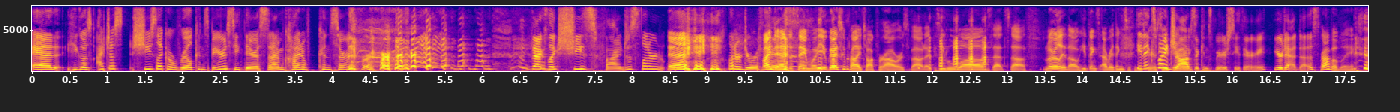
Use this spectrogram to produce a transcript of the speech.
and he goes, I just she's like a real conspiracy theorist and I'm kind of concerned for her. Zach's like, she's fine. Just let her let her, let her do her my thing. dad's the same way. You guys could probably talk for hours about it because he loves that stuff. Literally though, he thinks everything's a conspiracy theory. he thinks my theory. job's a conspiracy theory. Your dad does. probably. He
